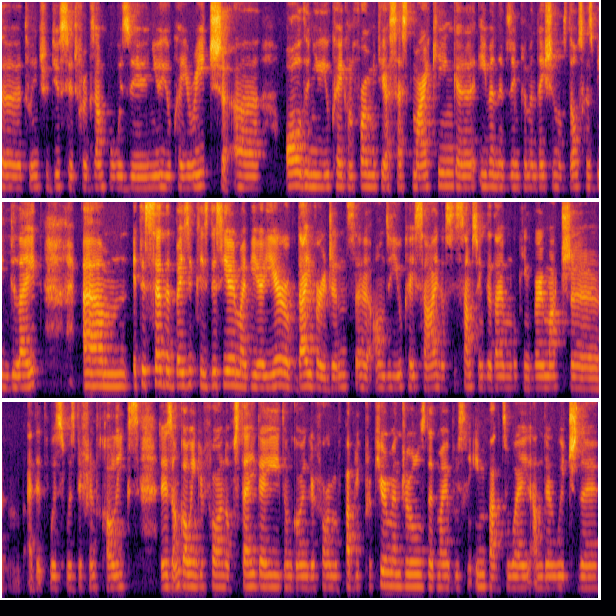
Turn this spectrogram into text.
uh, to introduce it, for example, with the new UK REACH all the new UK conformity assessed marking, uh, even if the implementation of those has been delayed. Um, it is said that basically this year might be a year of divergence uh, on the UK side. This is something that I'm looking very much uh, at it with, with different colleagues. There's ongoing reform of state aid, ongoing reform of public procurement rules that might obviously impact the way under which the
